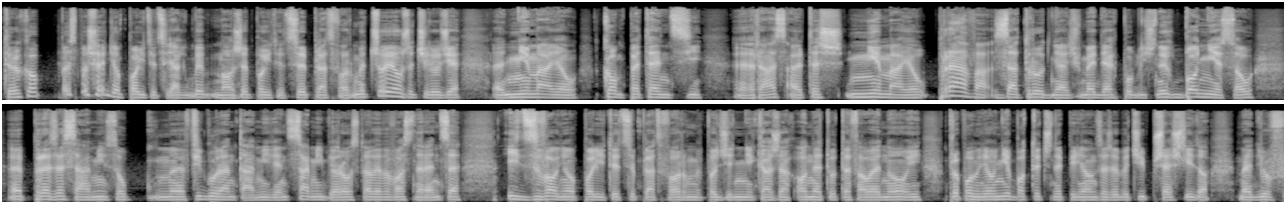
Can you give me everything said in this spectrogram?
tylko bezpośrednio politycy, jakby może politycy Platformy czują, że ci ludzie e, nie mają kompetencji e, raz, ale też nie mają prawa zatrudniać w mediach publicznych, bo nie są e, prezesami, są figurantami, więc sami biorą sprawę we własne ręce i dzwonią politycy Platformy po dziennikarzach Onetu, TVN-u i proponują niebotyczne pieniądze, żeby ci przeszli do mediów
